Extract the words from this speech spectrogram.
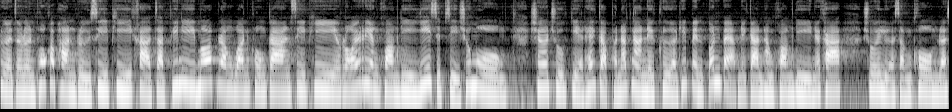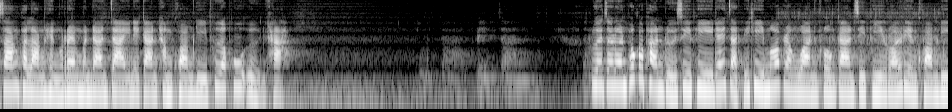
เครือเจริญโภคภัณฑ์หรือ CP ค่ะ จัดพิธีมอบรางวัลโครงการ CP ร้อยเรียงความดี 24 ชั่วโมง เชิดชูเกียรติให้กับพนักงานในเครือที่เป็นต้นแบบในการทำความดีนะคะ ช่วยเหลือสังคม และสร้างพลังแห่งแรงบันดาลใจในการทำความดีเพื่อผู้อื่นค่ะเครือเจริญโภคภัณฑ์หรือ CP ได้จัดพิธีมอบรางวัลโครงการ CP ร้อยเรียงความดี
